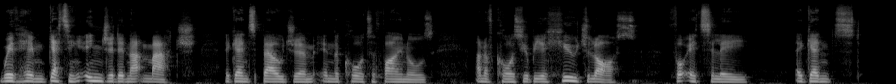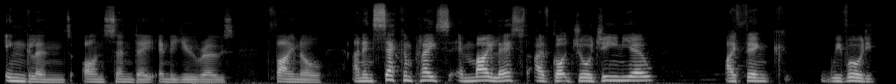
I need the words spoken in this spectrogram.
with him getting injured in that match against Belgium in the quarterfinals. And of course, you'll be a huge loss for Italy against England on Sunday in the Euros final. And in second place in my list, I've got Jorginho. I think we've already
